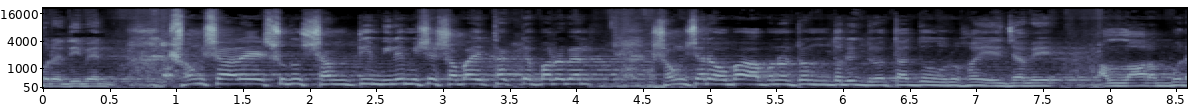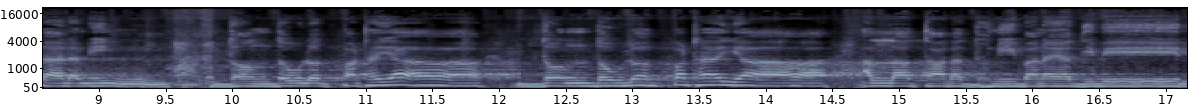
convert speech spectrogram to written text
করে দিবেন। সংসারে শুধু শান্তি, মিলেমিশে সবাই থাকতে পারবেন। সংসারে অভাব, অনটন, দরিদ্রতা দূর হয়ে যাবে। আল্লাহ রাব্বুল আলমিন ধন দৌলত পাঠাইয়া, ধন দৌলত পাঠাইয়া আল্লাহ তাআলা ধনী বানায়া দিবেন।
